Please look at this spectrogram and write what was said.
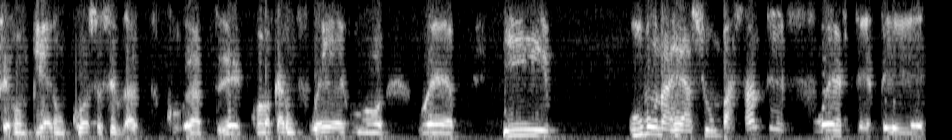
se rompieron cosas se a, a, eh, colocaron fuego y hubo una reacción bastante fuerte de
